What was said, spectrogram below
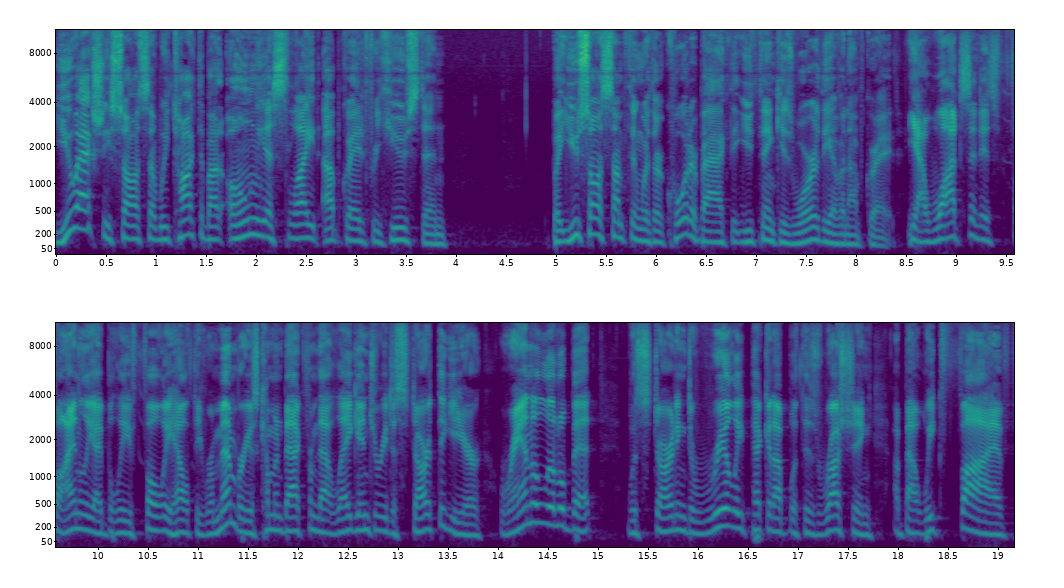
You actually saw some. We talked about only a slight upgrade for Houston, but you saw something with their quarterback that you think is worthy of an upgrade. Yeah, Watson is finally, I believe, fully healthy. Remember, he was coming back from that leg injury to start the year, ran a little bit, was starting to really pick it up with his rushing about week five.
